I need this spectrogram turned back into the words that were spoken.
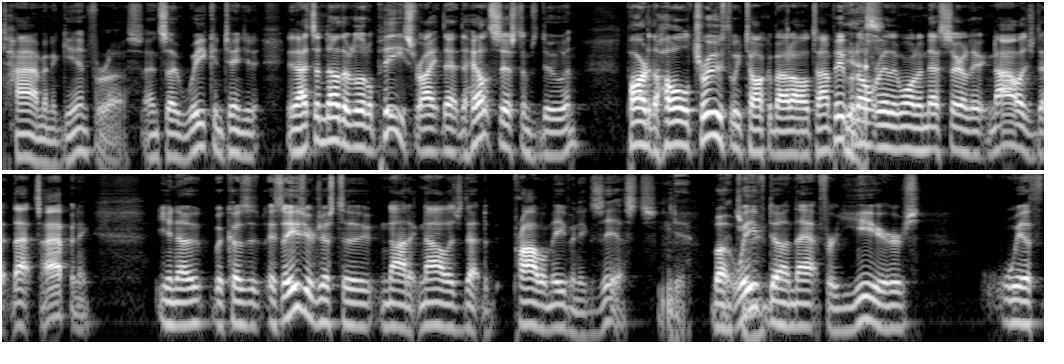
time and again for us. And so we continue. To, that's another little piece, right, that the health system's doing. Part of the whole truth we talk about all the time. People Yes. don't really want to necessarily acknowledge that that's happening, you know, because it's easier just to not acknowledge that the problem even exists. Yeah. But we've done that for years with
